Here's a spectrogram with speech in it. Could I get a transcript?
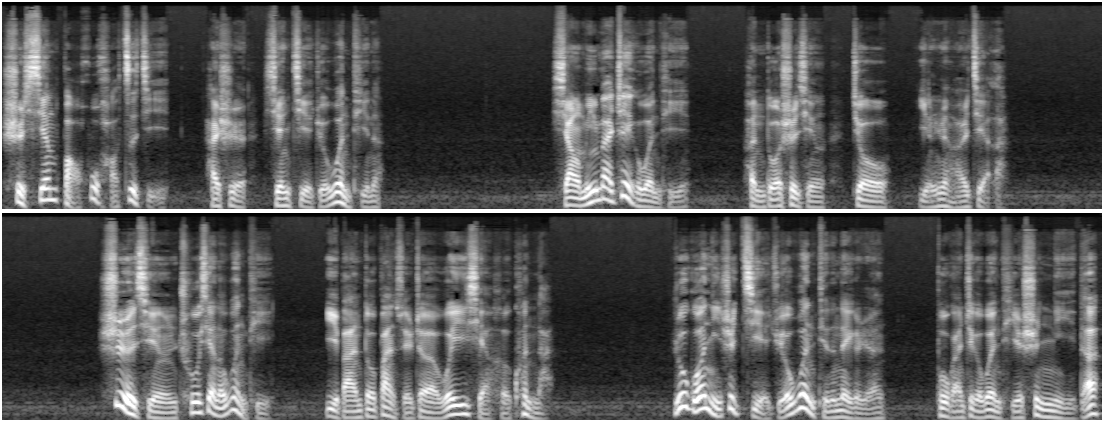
是先保护好自己，还是先解决问题呢？想明白这个问题，很多事情就迎刃而解了。事情出现了问题，一般都伴随着危险和困难。如果你是解决问题的那个人，不管这个问题是你的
